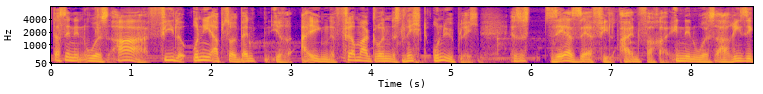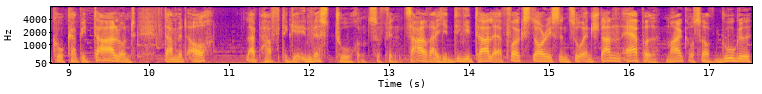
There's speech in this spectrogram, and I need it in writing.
Dass in den USA viele Uni-Absolventen ihre eigene Firma gründen, ist nicht unüblich. Es ist sehr, sehr viel einfacher, in den USA Risikokapital und damit auch leibhaftige Investoren zu finden. Zahlreiche digitale Erfolgsstories sind so entstanden. Apple, Microsoft, Google,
